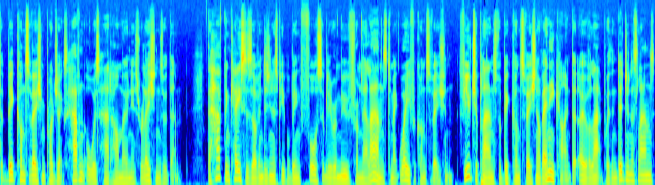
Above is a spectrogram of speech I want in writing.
that big conservation projects haven't always had harmonious relations with them. There have been cases of indigenous people being forcibly removed from their lands to make way for conservation. Future plans for big conservation of any kind that overlap with indigenous lands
